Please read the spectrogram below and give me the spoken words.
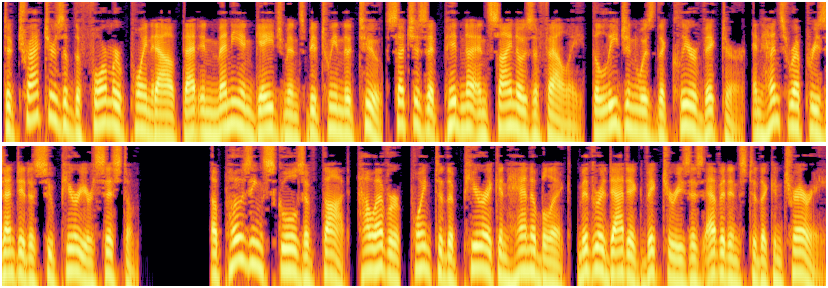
Detractors of the former point out that in many engagements between the two such as at Pydna and Cynoscephalae, the legion was the clear victor, and hence represented a superior system. Opposing schools of thought, however, point to the Pyrrhic and Hannibalic, Mithridatic victories as evidence to the contrary.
